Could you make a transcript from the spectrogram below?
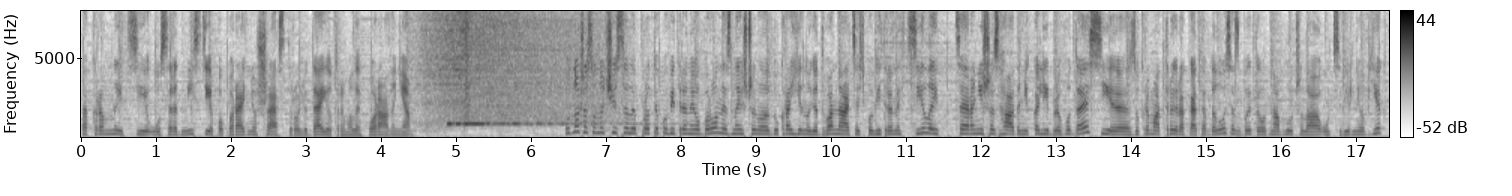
та крамниці у середмісті. Попередньо шестеро людей отримали поранення. Водночас уночі сили протиповітряної оборони знищили над Україною 12 повітряних цілей. Це раніше згадані калібри в Одесі. Зокрема, три ракети вдалося збити. Одна влучила у цивільний об'єкт.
